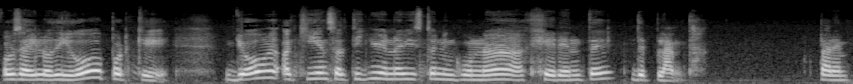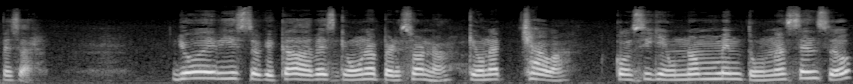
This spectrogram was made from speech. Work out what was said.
O sea, y lo digo porque yo aquí en Saltillo yo no he visto ninguna gerente de planta para empezar. Yo he visto que cada vez que una persona, que una chava consigue un aumento, un ascenso,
